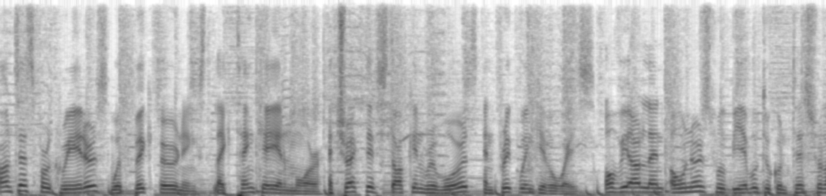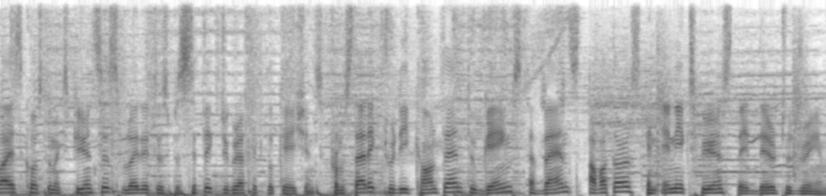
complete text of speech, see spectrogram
contests for creators with big earnings like 10k and more, attractive staking rewards, and frequent giveaways. OVR land owners will be able to contextualize custom experiences related to specific geographic locations, from static 3D content to games, events, avatars, and any experience they dare to dream.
